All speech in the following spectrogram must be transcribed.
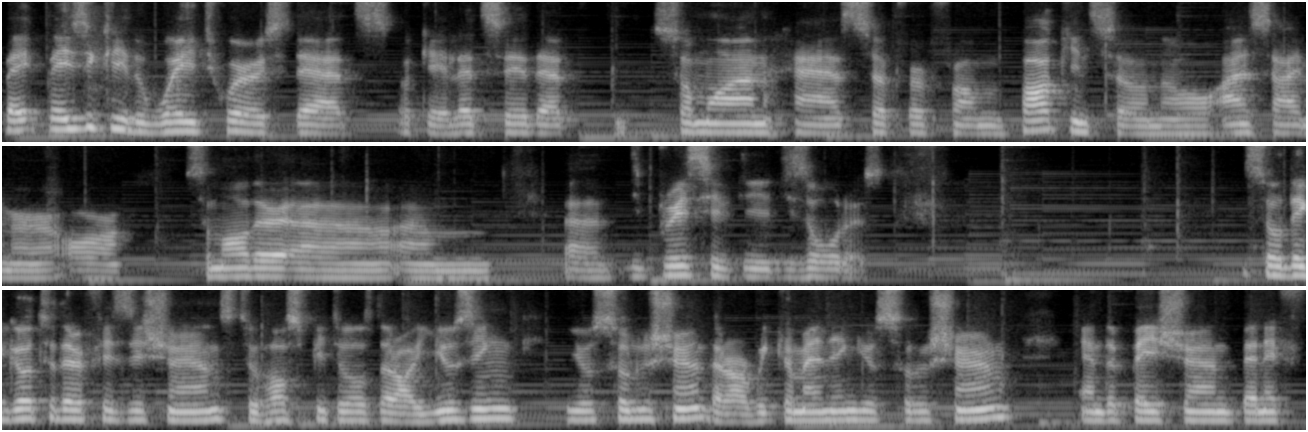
ba- basically, the way it works that okay, let's say that someone has suffered from Parkinson or Alzheimer or some other uh, um, uh, depressive disorders. So they go to their physicians, to hospitals that are using your solution, that are recommending your solution, and the patient benefit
